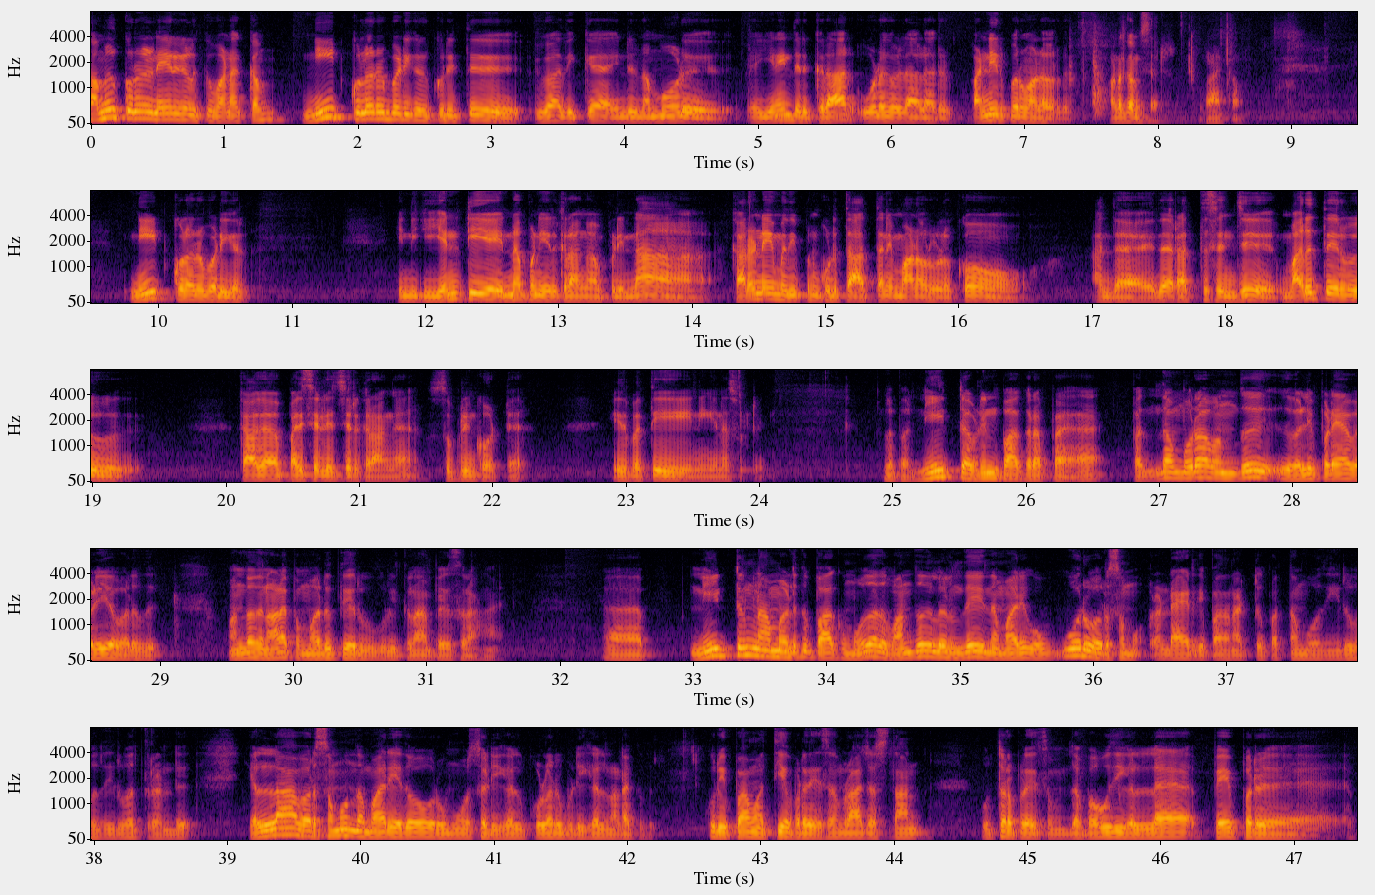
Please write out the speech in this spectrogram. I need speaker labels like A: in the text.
A: தமிழ் குரல் நேயர்களுக்கு வணக்கம். நீட் குளறுபடிகள் குறித்து விவாதிக்க இன்று நம்மோடு இணைந்திருக்கிறார் ஊடகவியலாளர் பன்னீர் பெருமாள் அவர்கள். வணக்கம் சார்.
B: வணக்கம்.
A: நீட் குளறுபடிகள். இன்னைக்கு என்டிஏ என்ன பண்ணியிருக்கிறாங்க அப்படின்னா கருணை மதிப்பெண் கொடுத்த அத்தனை மாணவர்களுக்கும் அந்த இதை ரத்து செஞ்சு மறுதேர்வுக்காக பரிசீலிச்சிருக்கிறாங்க சுப்ரீம் கோர்ட்டு இதை பற்றி நீங்கள் என்ன சொல்கிறீங்க
B: இல்லை இப்போ நீட் அப்படின்னு பார்க்குறப்ப இப்போ இந்த முறை வந்து இது வெளிப்படையாக வெளியே வருது. வந்ததுனால இப்போ மறுதேர்வு குறித்துலாம் பேசுகிறாங்க நீட்டுன்னு நாம் எடுத்து பார்க்கும்போது அது வந்ததுலேருந்தே இந்த மாதிரி ஒவ்வொரு வருஷமும் ரெண்டாயிரத்தி பதினெட்டு பத்தொம்போது இருபது இருபத்தி ரெண்டு எல்லா வருஷமும் இந்த மாதிரி ஏதோ ஒரு மோசடிகள் குளறுபடிகள் நடக்குது. குறிப்பாக மத்திய பிரதேசம் ராஜஸ்தான் உத்தரப்பிரதேசம் இந்த பகுதிகளில் பேப்பரு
